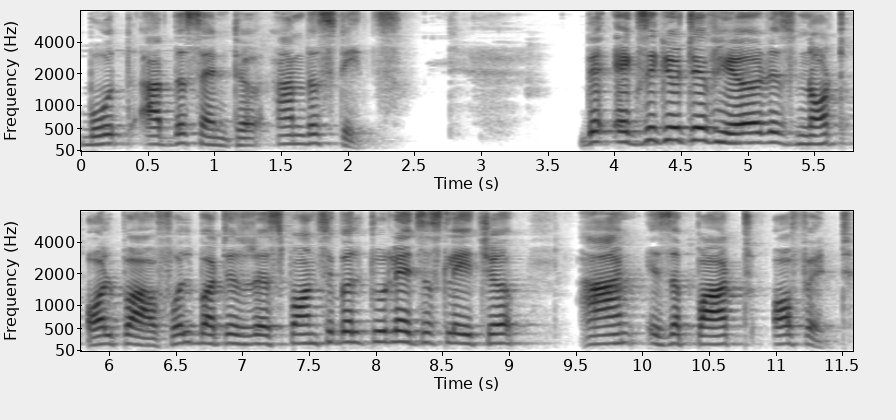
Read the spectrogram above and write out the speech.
both at the center and the states. The executive here is not all powerful but is responsible to legislature and is a part of it.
